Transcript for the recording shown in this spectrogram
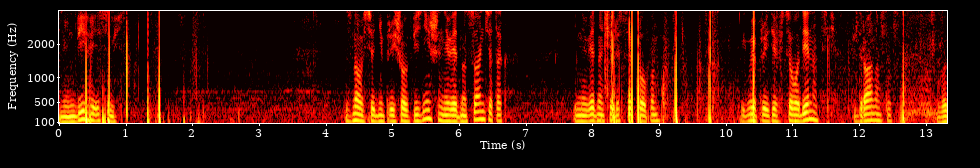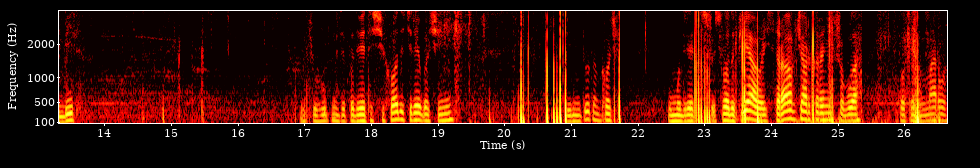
Він бігає собі. Знов сьогодні прийшов пізніше, не видно сонця так. І не видно через це копанку. Якби прийти в цього 11, під ранок так, в обід. Хочу гупнути, подивитися, чи ходить риба, чи ні. Він і тут він хоче умудритись щось воду п'є, але й стара овчарка раніше була, поки не вмерла.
